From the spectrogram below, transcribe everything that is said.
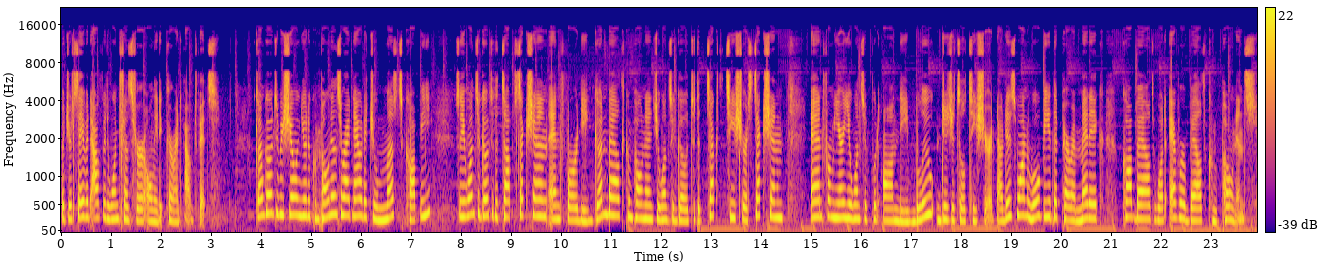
But your saved outfit won't transfer only the current outfit. So I'm going to be showing you the components right now that you must copy. So you want to go to the top section and for the gun belt component you want to go to the tucked t-shirt section and from here you want to put on the blue digital t-shirt. Now this one will be the paramedic cop belt whatever belt components.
